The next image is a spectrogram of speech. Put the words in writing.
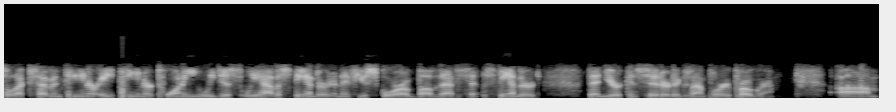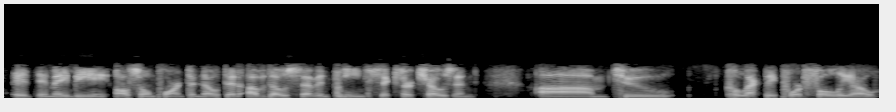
select 17 or 18 or 20. We just we have a standard, and if you score above that standard, then you're considered exemplary program. Um, it, may be also important to note that of those 17, six are chosen um, to collect a portfolio.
